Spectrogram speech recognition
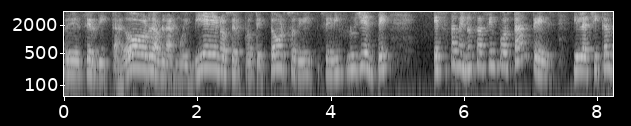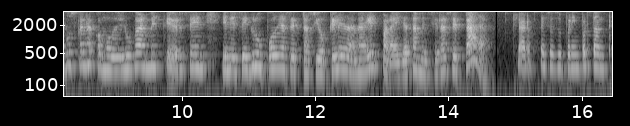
eh, ser dictador, de hablar muy bien o ser protector, ser, ser influyente, eso también nos hace importantes y las chicas buscan a como de lugar meterse en, en ese grupo de aceptación que le dan a él para ella también ser aceptada. Claro, eso es súper importante.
